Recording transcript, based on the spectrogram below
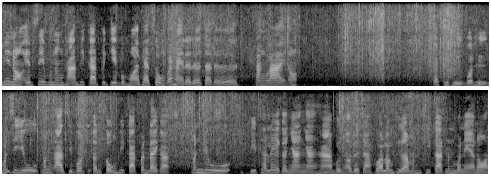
มีน้อง FC ผู้หนึงถามพี่กัดไปเก็บบักหอยแพทย์ส่งไปให้แล้วเด้อจ้ะเด้อทางไลน์เนาะก็สิถือบ่ถือมันสิอยู่มันอาจสิบ่อันตรงพี่กัดปานใดก็มันอยู่ที่ทะเลกับยางยางหาเบิ่งเอาด้วยจ้ะเพราะว่าลังเทือมันพิกัดมันบ่แน่นอน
